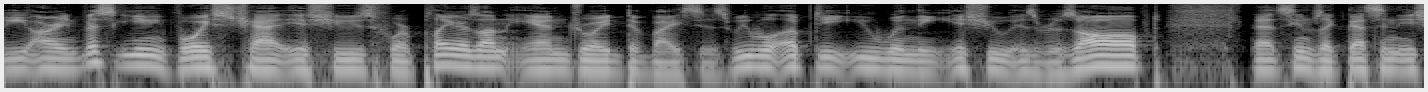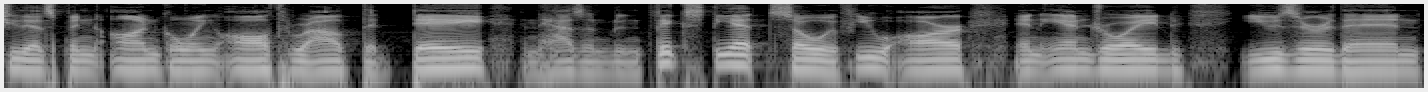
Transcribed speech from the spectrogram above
we are investigating voice chat issues for players on Android devices. We will update you when the issue is resolved. That seems like that's an issue that's been ongoing all throughout the day and hasn't been fixed yet. So if you are an Android user, then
